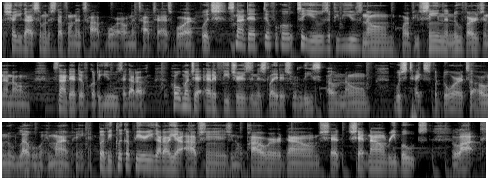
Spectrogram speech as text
show you guys some of the stuff on the top bar, on the top taskbar, which it's not that difficult to use. If you've used GNOME or if you've seen the new version of GNOME, it's not that difficult to use. They got a whole bunch of added features in this latest release release of GNOME, which takes Fedora to a whole new level, in my opinion. But if you click up here, you got all your options, you know, power down, shut, shut down, reboots, lock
